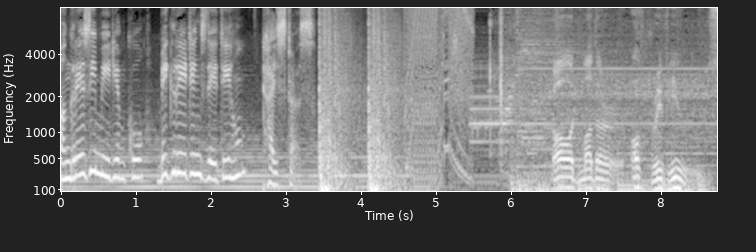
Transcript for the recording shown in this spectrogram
अंग्रेज़ी मीडियम को बिग रेटिंग्स देती हूँ, ढाई stars Godmother of Reviews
